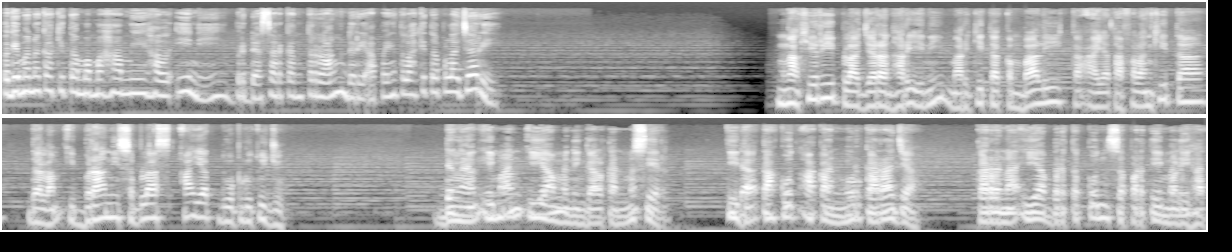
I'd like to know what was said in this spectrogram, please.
Bagaimanakah kita memahami hal ini berdasarkan terang dari apa yang telah kita pelajari? Mengakhiri pelajaran hari ini, mari kita kembali ke ayat hafalan kita dalam Ibrani 11 ayat 27 dengan iman ia meninggalkan Mesir, tidak takut akan murka raja, karena ia bertekun seperti melihat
